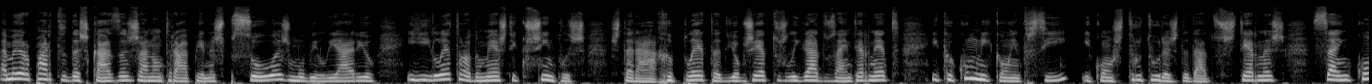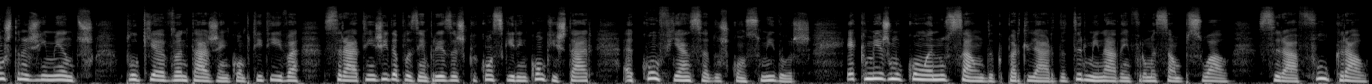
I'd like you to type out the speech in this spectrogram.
a maior parte das casas já não terá apenas pessoas, mobiliário e eletrodomésticos simples, estará repleta de objetos ligados à internet e que comunicam entre si e com estruturas de dados externas sem constrangimentos, pelo que a vantagem competitiva será atingida pelas empresas que conseguirem conquistar a confiança dos consumidores. É que mesmo com a noção de que partilhar determinada informação pessoal será fulcral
